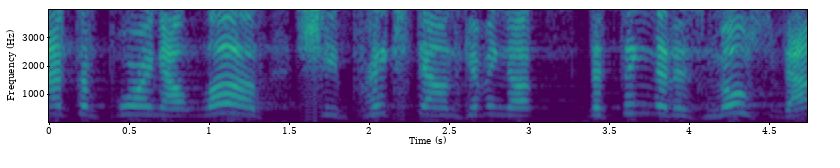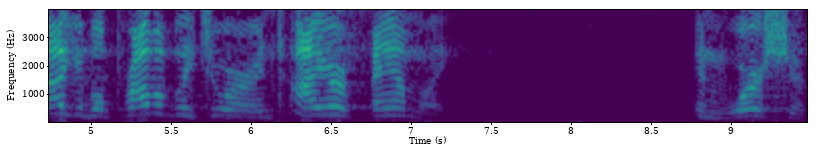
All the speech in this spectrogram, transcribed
act of pouring out love, she breaks down giving up the thing that is most valuable, probably to her entire family, in worship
